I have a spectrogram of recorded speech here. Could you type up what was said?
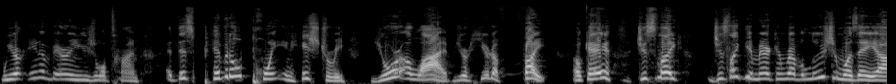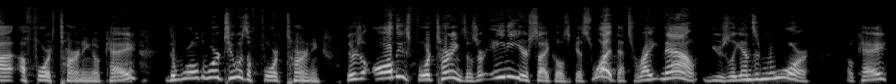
We are in a very unusual time. At this pivotal point in history, you're alive. You're here to fight. Okay, just like just like the American Revolution was a uh, a fourth turning. Okay, the World War II was a fourth turning. There's all these fourth turnings. Those are 80 year cycles. Guess what? That's right now. Usually ends in war. Okay,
